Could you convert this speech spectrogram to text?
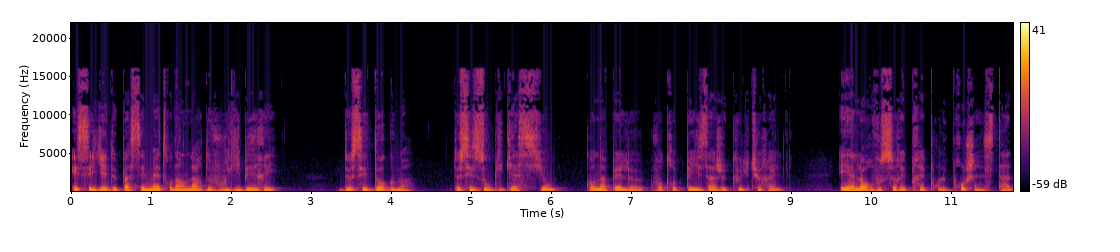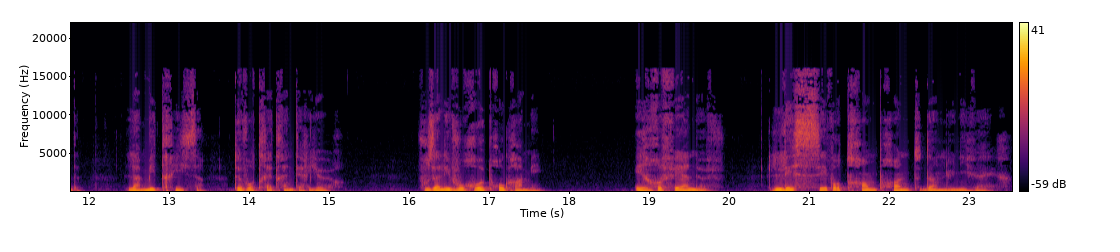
Essayez de passer maître dans l'art de vous libérer de ces dogmes, de ces obligations qu'on appelle votre paysage culturel, et alors vous serez prêt pour le prochain stade, la maîtrise de votre être intérieur. Vous allez vous reprogrammer et refait à neuf. Laissez votre empreinte dans l'univers.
